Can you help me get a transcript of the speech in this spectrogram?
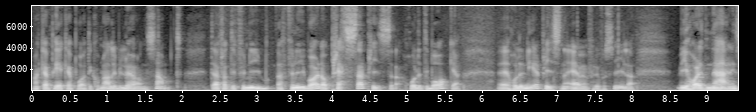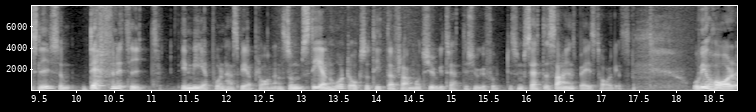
man kan peka på att det kommer aldrig bli lönsamt. Därför att det förnybara, förnybara idag pressar priserna, håller tillbaka, eh, håller ner priserna även för det fossila. Vi har ett näringsliv som definitivt är med på den här spelplanen. Som stenhårt också tittar framåt 2030-2040. Som sätter science-based targets. Och vi har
